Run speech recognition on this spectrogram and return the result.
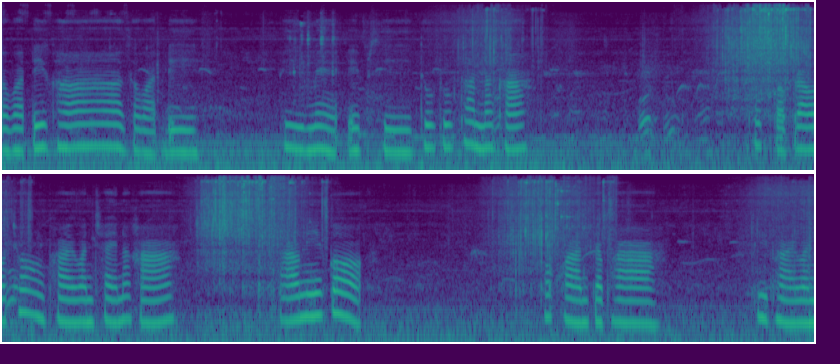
สวัสดีค่ะ สวัสดี พี่แม่เอฟซีทุกทุกท่านนะคะพบกับเราช่องพายวันชัยนะคะเช้านี้ก็พ่อควานจะพาพี่พายวัน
